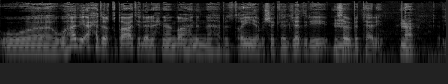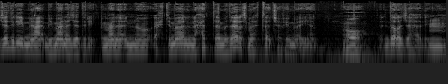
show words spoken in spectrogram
وهذه أحد القطاعات اللي نحن نراهن أنها بتتغير بشكل جذري بسبب التعليم. نعم. جذري مع- بمعنى جذري بمعنى إنه احتمال ان حتى المدارس ما نحتاجها في يوم من الأيام أوه الدرجة هذه مم.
